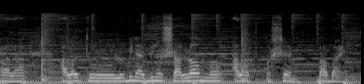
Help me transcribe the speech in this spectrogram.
Voilà. Alors tolobi na bino shalom à la prochaine. Bye bye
